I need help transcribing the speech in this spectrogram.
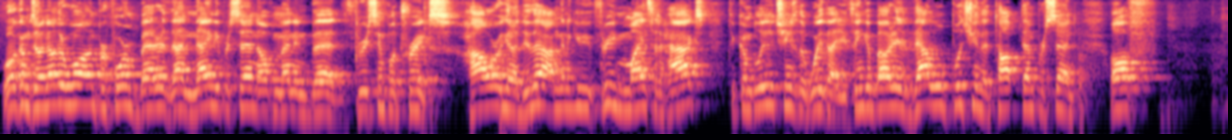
Welcome to another one. Perform better than 90% of men in bed. Three simple tricks. How are we gonna do that? I'm gonna give you three mindset hacks to completely change the way that you think about it. That will put you in the top 10% of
